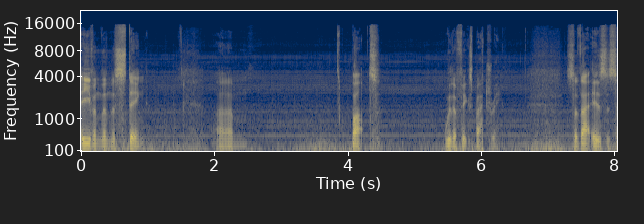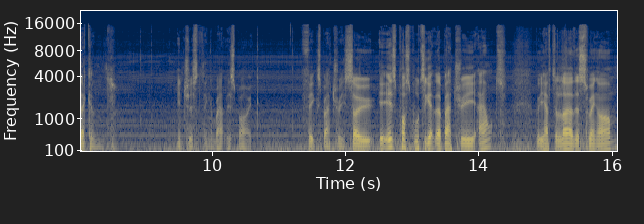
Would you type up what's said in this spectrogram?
even than the Sting, um, but with a fixed battery. So that is the second interesting thing about this bike, fixed battery. So it is possible to get the battery out, but you have to lower the swing arm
